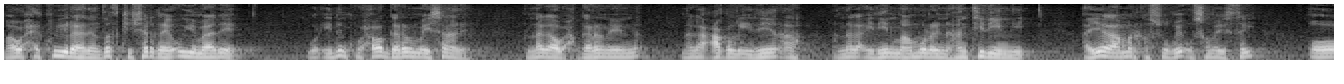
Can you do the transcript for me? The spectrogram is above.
baa waxay ku yidhahdeen dadkii sharqiga u yimaadeen war idinku waxba garan maysaane annagaa wax garanayna annagaa caqli idiin ah annagaa idiin maamulayna hantidiinnii ayagaa marka suuqyo u samaystay oo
